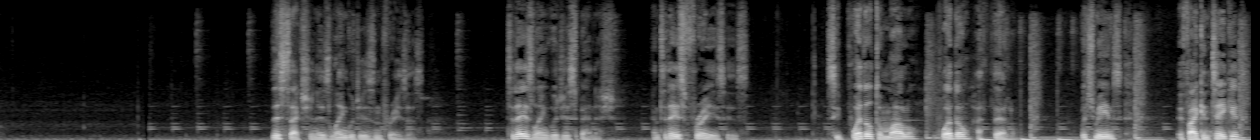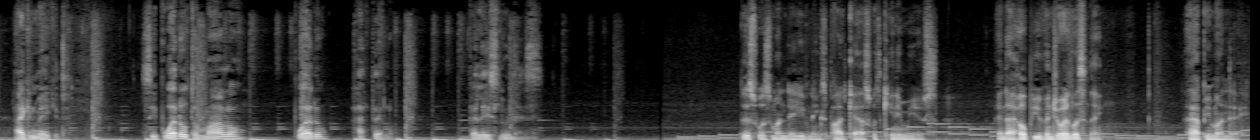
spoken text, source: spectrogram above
This section is languages and phrases. Today's language is Spanish, and today's phrase is Si puedo tomarlo, puedo hacerlo, which means if I can take it, I can make it. Si puedo tomarlo, puedo hacerlo. Feliz lunes. This was Monday evening's podcast with Kinu Muse, and I hope you've enjoyed listening. Happy Monday.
